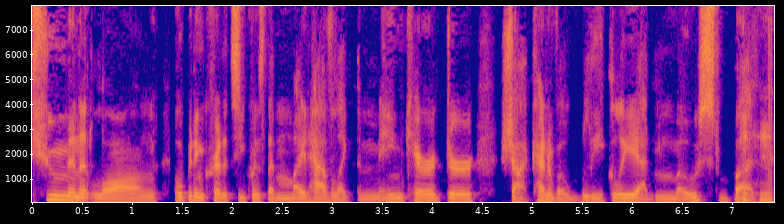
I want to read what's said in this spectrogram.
two minute long opening credit sequence that might have like the main character shot kind of obliquely at most, but Mhm.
